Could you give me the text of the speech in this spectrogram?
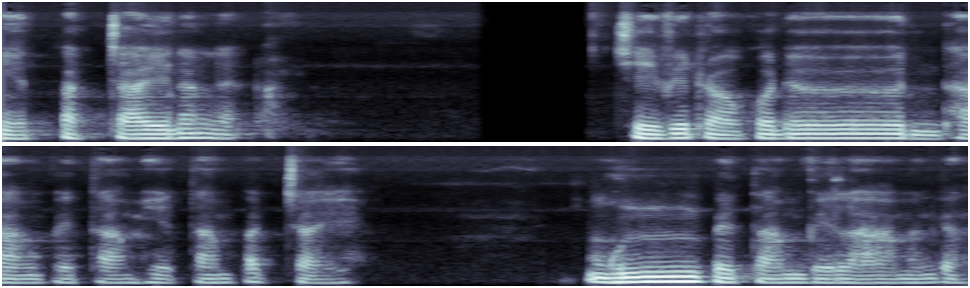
เหตุปัจจัยนั่นแหละ ชีวิตเราก็เดินทางไปตามเหตุตามปัจจัย หมุนไปตามเวลาเหมือนกัน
